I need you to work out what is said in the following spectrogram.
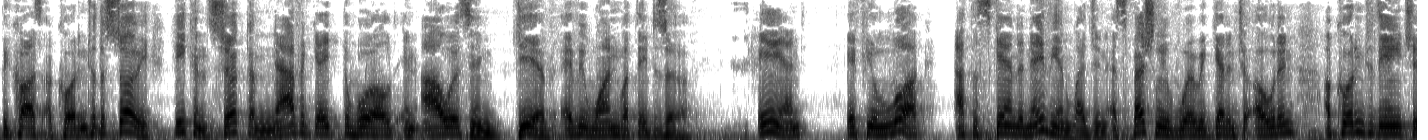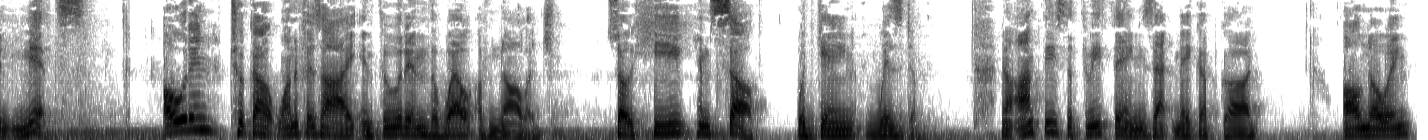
Because according to the story, he can circumnavigate the world in hours and give everyone what they deserve. And if you look at the Scandinavian legend, especially where we get into Odin, according to the ancient myths, Odin took out one of his eye and threw it in the well of knowledge. So he himself would gain wisdom. Now, aren't these the three things that make up God? All knowing,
